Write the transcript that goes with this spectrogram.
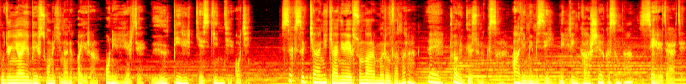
bu dünyayı bir sonrakinden ayıran o nehirde büyük bir gezgindi Odin. Sık sık kendi kendine efsunlar mırıldanarak ve kör gözünü kısarak alemimizi nehrin karşı yakasından seyrederdi.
